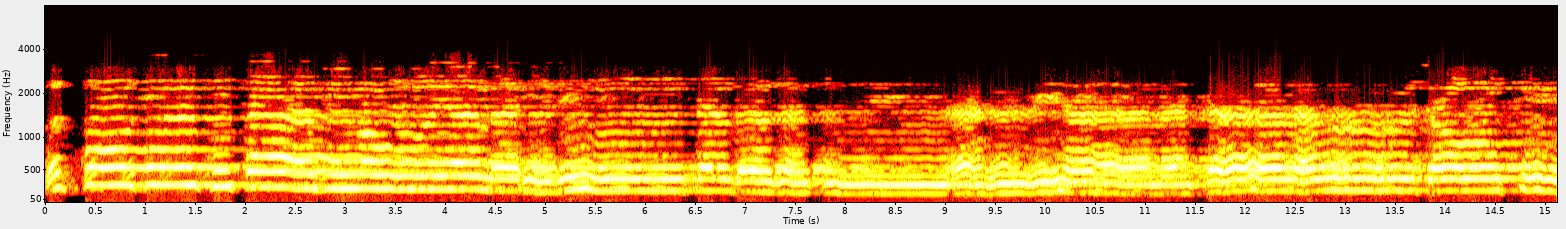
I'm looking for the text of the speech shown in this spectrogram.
واذكر في الكتاب مريم إذ انتبذت من أهلها مكانا شرقيا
